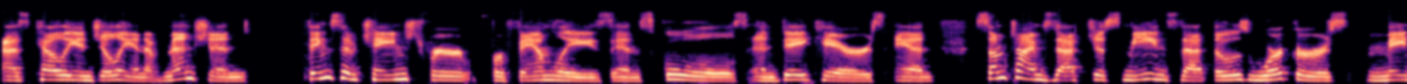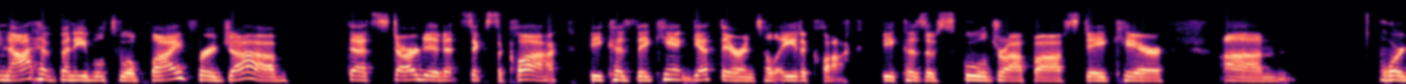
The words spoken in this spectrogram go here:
as Kelly and Jillian have mentioned, things have changed for for families and schools and daycares. And sometimes that just means that those workers may not have been able to apply for a job that started at six o'clock because they can't get there until eight o'clock because of school drop offs daycare um, or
